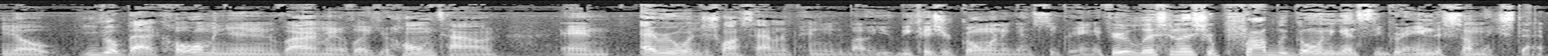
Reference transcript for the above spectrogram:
you know, you go back home and you're in an environment of like your hometown and everyone just wants to have an opinion about you because you're going against the grain. If you're listening to this, you're probably going against the grain to some extent.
